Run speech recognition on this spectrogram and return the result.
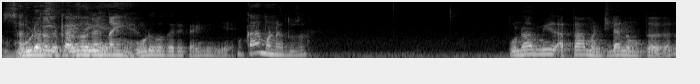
Circle गुड असं काही नाहीये. गुड वगैरे काही नाहीये मग काय म्हणणं आहे तुझं पुन्हा मी आता म्हटल्यानंतर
